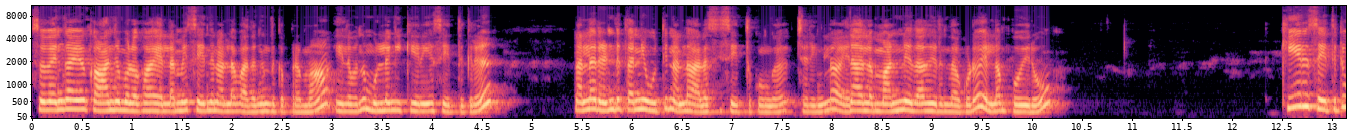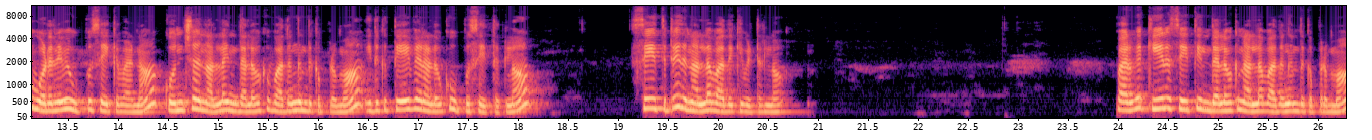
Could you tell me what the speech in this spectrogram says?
ஸோ வெங்காயம் காஞ்ச மிளகா எல்லாமே சேர்ந்து நல்லா வதங்கினதுக்கப்புறமா இதில் வந்து முள்ளங்கி கீரையை சேர்த்துக்கிறேன். நல்லா ரெண்டு தண்ணி ஊற்றி நல்லா அலசி சேர்த்துக்கோங்க. சரிங்களா? ஏன்னா அதில் மண் ஏதாவது இருந்தால் கூட எல்லாம் போயிடும் கீரை சேர்த்துட்டு உடனே உப்பு சேர்க்க வேணாம். கொஞ்சம் நல்லா இந்த அளவுக்கு வதங்கினதுக்கப்புறமா இதுக்கு தேவையான அளவுக்கு உப்பு சேர்த்துக்கலாம். சேர்த்துட்டு இதை நல்லா வதக்கி விட்டுடலாம் பாருங்கள் கீரை சேர்த்து இந்த அளவுக்கு நல்லா வதங்கினதுக்கப்புறமா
